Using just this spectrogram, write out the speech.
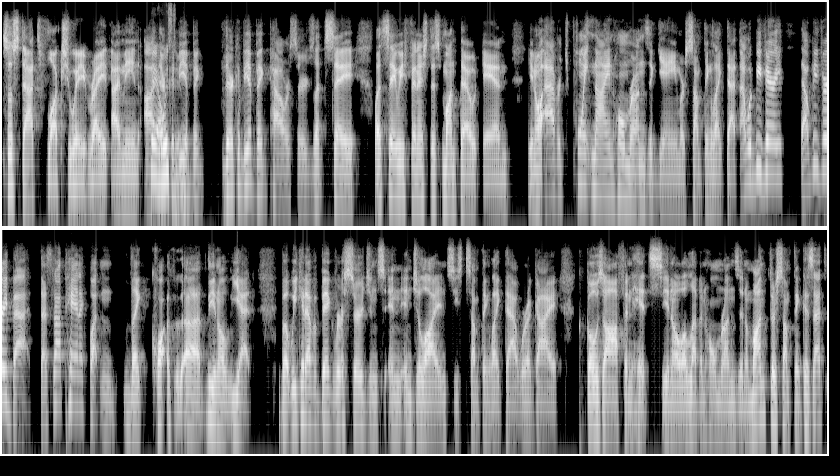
So stats fluctuate, right? I mean, uh, there could do. be a big there could be a big power surge. Let's say, let's say we finish this month out and you know average 0.9 home runs a game or something like that. That would be very that would be very bad. That's not panic button like uh, you know yet, but we could have a big resurgence in in July and see something like that where a guy goes off and hits you know 11 home runs in a month or something because that's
